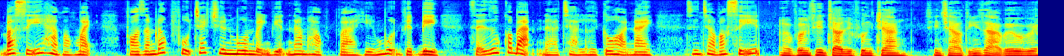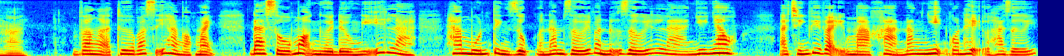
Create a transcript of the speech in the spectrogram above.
Bác sĩ Hà Ngọc Mạnh, Phó Giám đốc phụ trách chuyên môn Bệnh viện Nam học và Hiếm muộn Việt Bỉ sẽ giúp các bạn à, trả lời câu hỏi này. Xin chào bác sĩ. À, vâng, xin chào chị Phương Trang, xin chào thính giả VOV2. Vâng ạ, thưa bác sĩ Hà Ngọc Mạnh, đa số mọi người đều nghĩ là ham muốn tình dục ở nam giới và nữ giới là như nhau. À, chính vì vậy mà khả năng nhịn quan hệ ở hai giới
